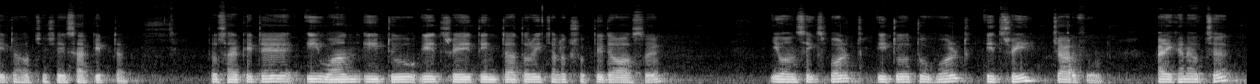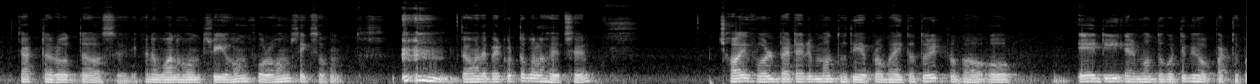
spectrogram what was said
এইটা হচ্ছে সেই সার্কিটটা। তো সার্কিটে E one E two E three তিনটা তড়িৎ চালক শক্তি দেওয়া আছে। E one six volt E two two volt E three চার ভোল্ট আর এখানে হচ্ছে চারটা রোদ দেওয়া আছে। এখানে one ohm three ohm four ohm six ohm তো আমাদের বের করতে বলা হয়েছে ছয় ভোল্ট ব্যাটারির মধ্য দিয়ে প্রবাহিত তড়িৎ প্রবাহ ও এডি এর মধ্যবর্তী বিভব পার্থক্য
